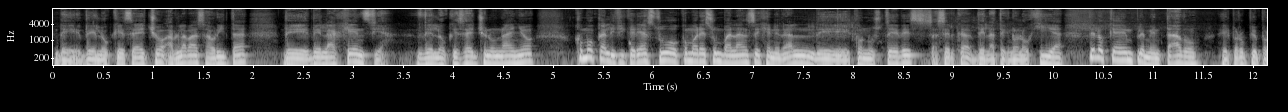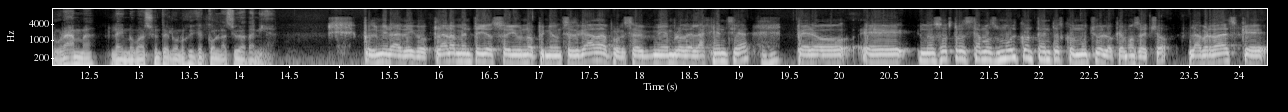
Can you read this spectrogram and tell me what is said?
de, de, lo que se ha hecho, hablabas ahorita de, de la agencia, de lo que se ha hecho en un año. ¿Cómo calificarías tú o cómo harías un balance general de, con ustedes acerca de la tecnología, de lo que ha implementado el propio programa, la innovación tecnológica con la ciudadanía? Pues mira, digo, claramente yo soy una opinión sesgada porque soy miembro de la agencia, uh -huh. pero eh, nosotros estamos muy contentos con mucho de lo que hemos hecho. La verdad es que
